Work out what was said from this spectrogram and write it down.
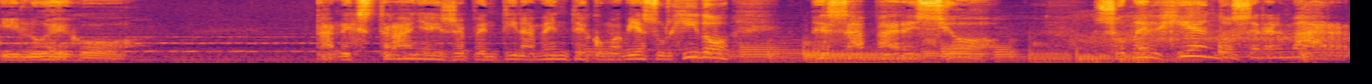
Y luego, tan extraña y repentinamente como había surgido, desapareció, sumergiéndose en el mar.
